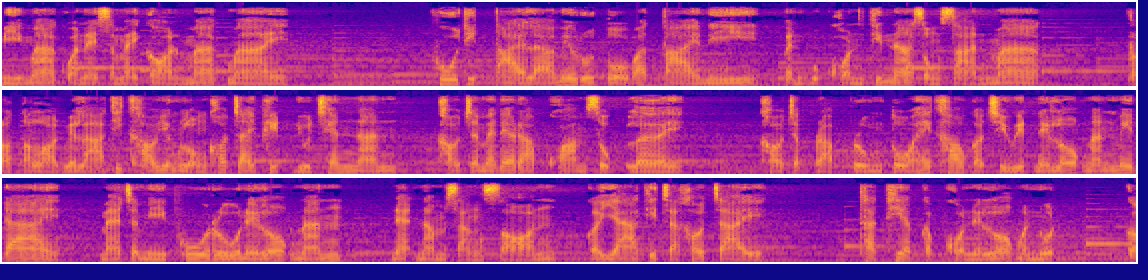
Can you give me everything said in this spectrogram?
มีมากกว่าในสมัยก่อนมากมาย ผู้ที่ตายแล้วไม่รู้ตัวว่าตายนี้เป็นบุคคลที่น่าสงสารมาก เพราะตลอดเวลาที่เขายังหลงเข้าใจผิดอยู่เช่นนั้น เขาจะไม่ได้รับความสุขเลย เขาจะปรับปรุงตัวให้เข้ากับชีวิตในโลกนั้นไม่ได้ แม้จะมีผู้รู้ในโลกนั้น แนะนำสั่งสอนก็ยากที่จะเข้าใจ ถ้าเทียบกับคนในโลกมนุษย์ ก็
